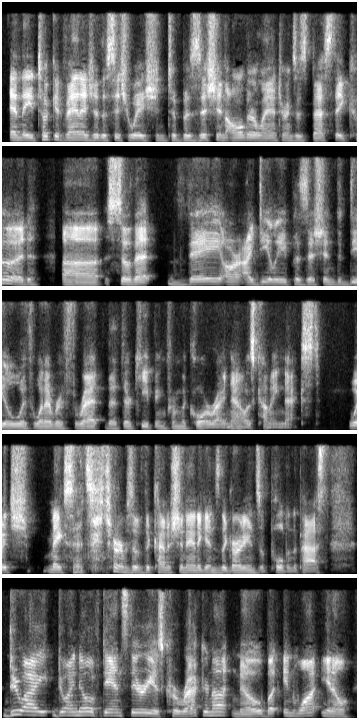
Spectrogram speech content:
and they took advantage of the situation to position all their lanterns as best they could uh, so that they are ideally positioned to deal with whatever threat that they're keeping from the Corps right now is coming next which makes sense in terms of the kind of shenanigans the Guardians have pulled in the past. Do I do I know if Dan's theory is correct or not? No, but in what you know,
